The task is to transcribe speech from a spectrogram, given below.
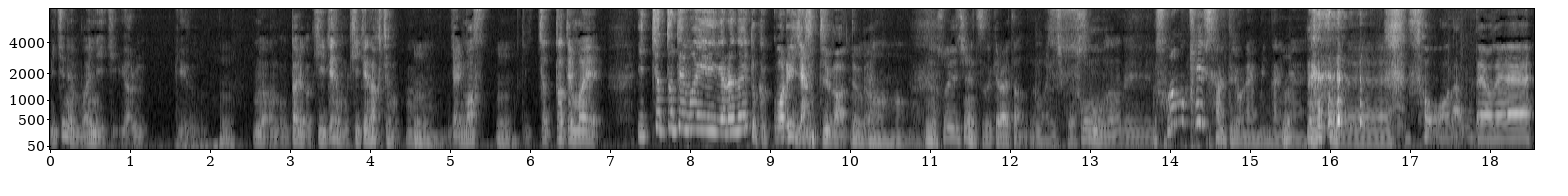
1年毎日やるっていう、まあ、あの誰が聞いてても聞いてなくても、ん。やりますうんって言っちゃった手前言っちゃった手前やらないとかっこ悪いじゃんっていうのはあったよね、でもそれで1年続けられたんだね毎日講師そうだね。それも軽視されてるよねみんなにね。そうね。そうなんだよね。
